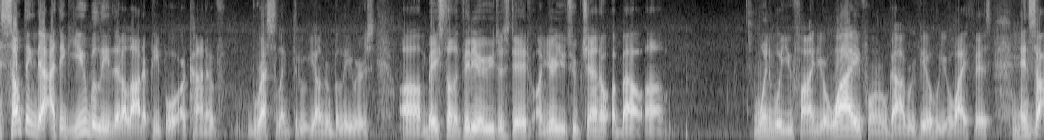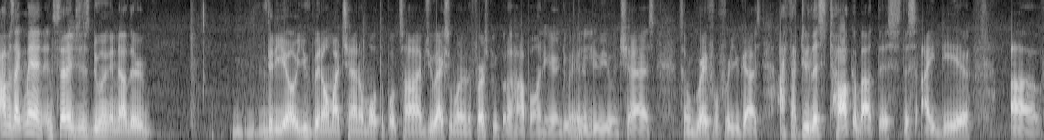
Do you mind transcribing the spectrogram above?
something that I think you believe that a lot of people are kind of wrestling through, younger believers, um, based on the video you just did on your YouTube channel about. Um, when will you find your wife? When will God reveal who your wife is? And so I was like, man, instead of just doing another video. You've been on my channel multiple times. You actually one of the first people to hop on here and do an interview. You and Chaz. So I'm grateful for you guys. I thought, dude, let's talk about this this idea of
